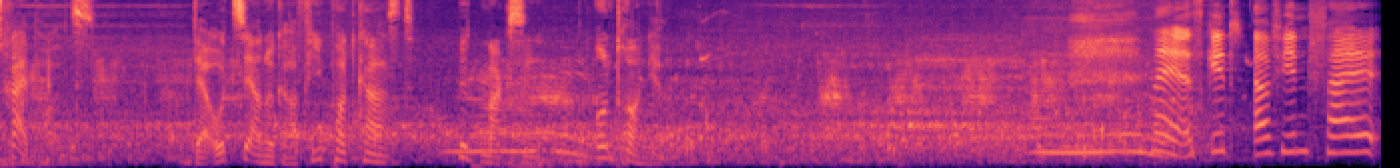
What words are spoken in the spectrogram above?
Treibholz. Der Ozeanographie-Podcast mit Maxi und Ronja. Naja, es geht auf jeden Fall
